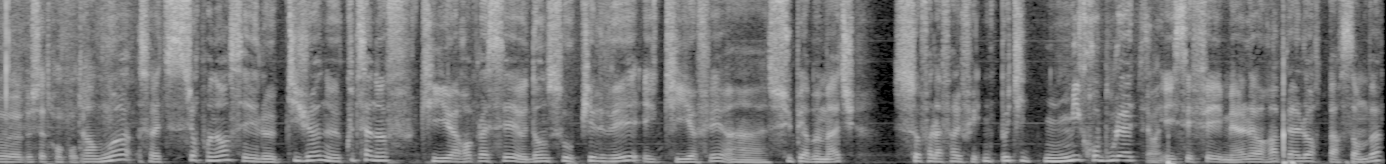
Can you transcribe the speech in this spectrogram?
de, de cette rencontre? Alors moi, ça va être surprenant, c'est le petit jeune Koutsanov qui a remplacé euh, Danso au pied levé et qui a fait un superbe match. Sauf à la fin, il fait une petite micro-boulette et c'est fait. Mais alors, rappelé à l'ordre par Samba.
